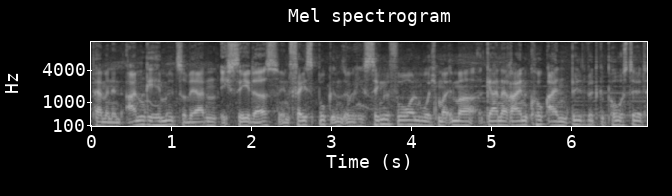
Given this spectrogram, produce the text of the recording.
permanent angehimmelt zu werden. Ich sehe das in Facebook, in irgendwelchen Single-Foren, wo ich mal immer gerne reingucke. Ein Bild wird gepostet,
